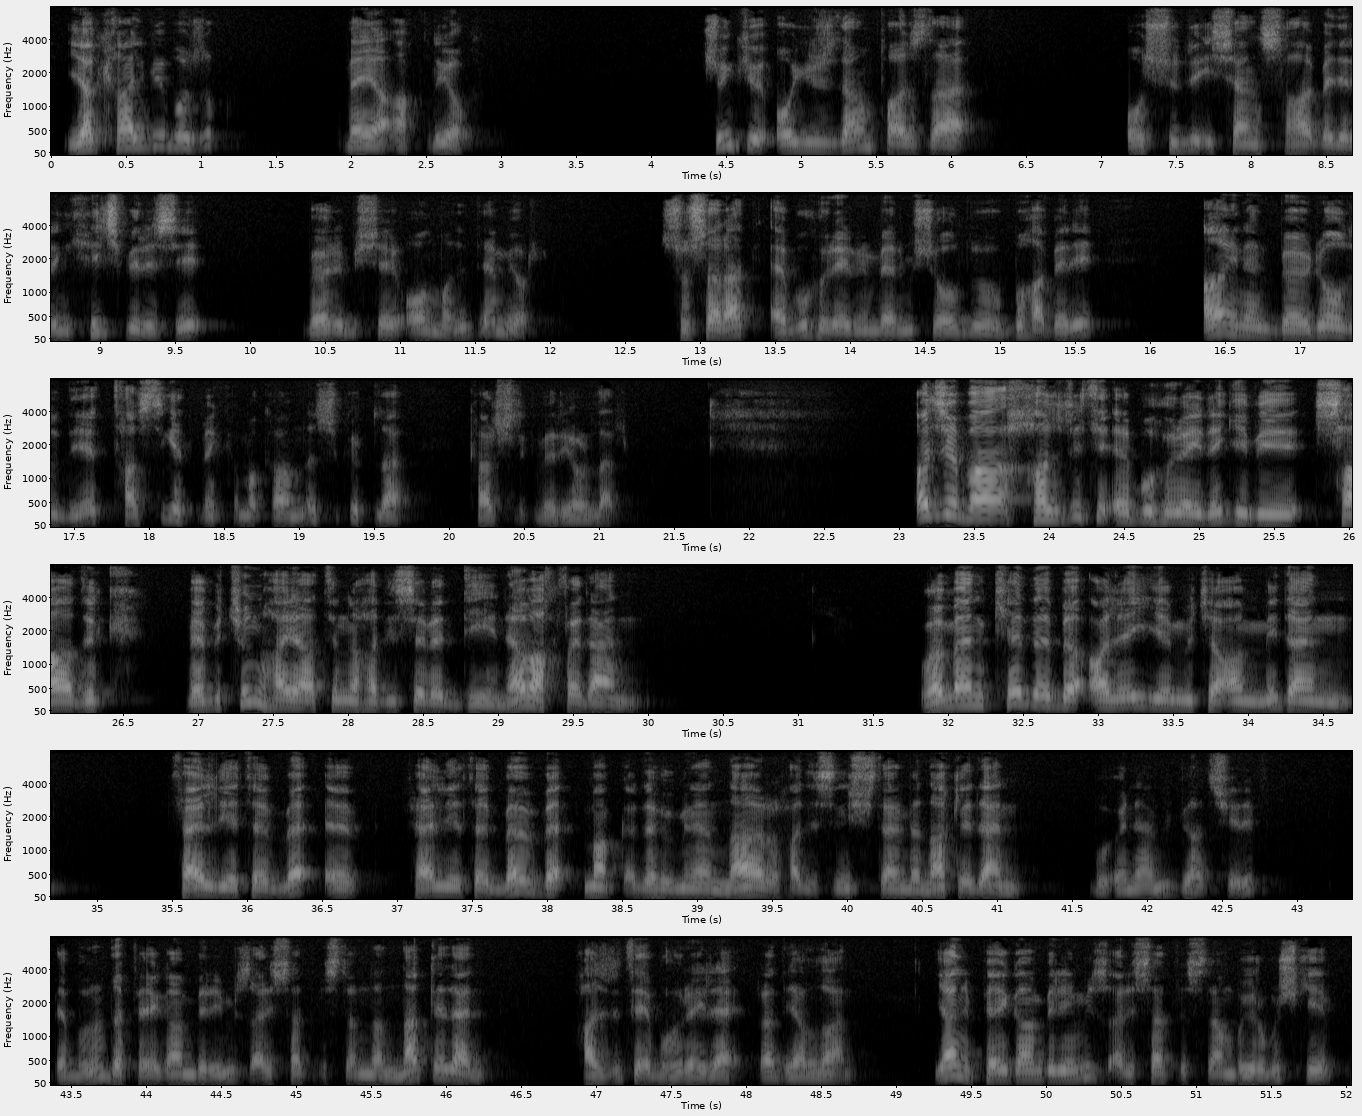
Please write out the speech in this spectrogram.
ya kalbi bozuk veya aklı yok. Çünkü o yüzden fazla o sütü içen sahabelerin hiçbirisi böyle bir şey olmadı demiyor. Susarak Ebu Hureyre'nin vermiş olduğu bu haberi aynen böyle oldu diye tasdik etmek makamında sükutla karşılık veriyorlar. Acaba Hazreti Ebu Hureyre gibi sadık ve bütün hayatını hadise ve dine vakfeden ve men kezebe aleyye müteammiden felyetebbe felyetebevve makkadehu minen nar hadisini işiten ve nakleden bu önemli bir hadis-i şerif ve bunu da Peygamberimiz Aleyhisselatü Vesselam'dan nakleden Hazreti Ebu Hureyre radıyallahu anh. Yani Peygamberimiz Aleyhisselatü Vesselam buyurmuş ki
